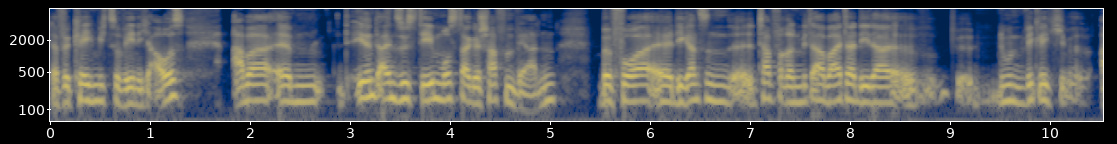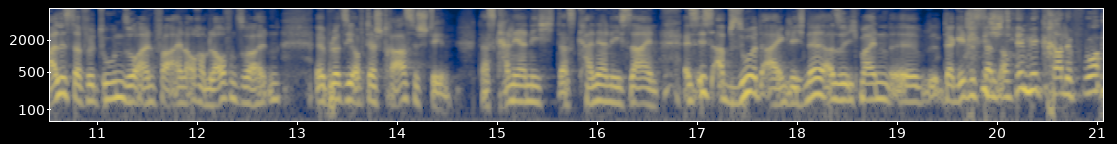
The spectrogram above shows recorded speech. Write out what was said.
Dafür kenne ich mich zu wenig aus. Aber ähm, irgendein System muss da geschaffen werden, bevor äh, die ganzen äh, tapferen Mitarbeiter, die da äh, nun wirklich alles dafür tun, so einen Verein auch am Laufen zu halten, äh, plötzlich auf der Straße stehen. Das kann ja nicht, das kann ja nicht sein. Es ist absurd eigentlich, ne? Also ich meine, äh, da geht es dann Ich auch. stelle mir gerade vor,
